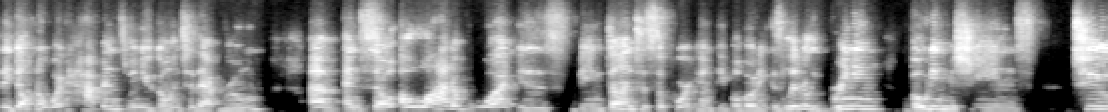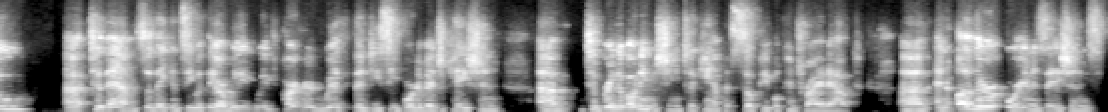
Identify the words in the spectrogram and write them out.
They don't know what happens when you go into that room. Um, and so a lot of what is being done to support young people voting is literally bringing voting machines to uh, to them so they can see what they are. We, we've partnered with the DC Board of Education um, to bring a voting machine to campus so people can try it out. Um, and other organizations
